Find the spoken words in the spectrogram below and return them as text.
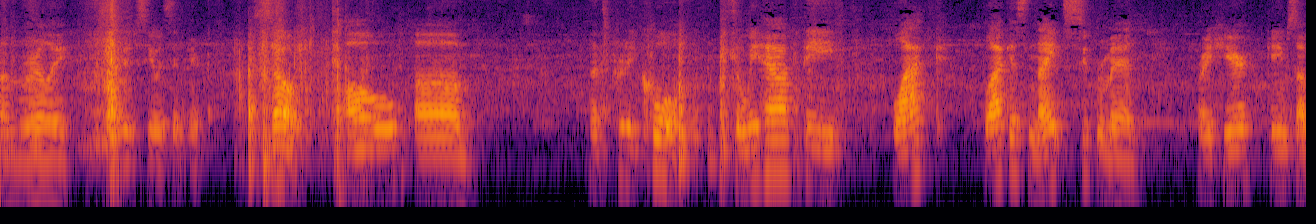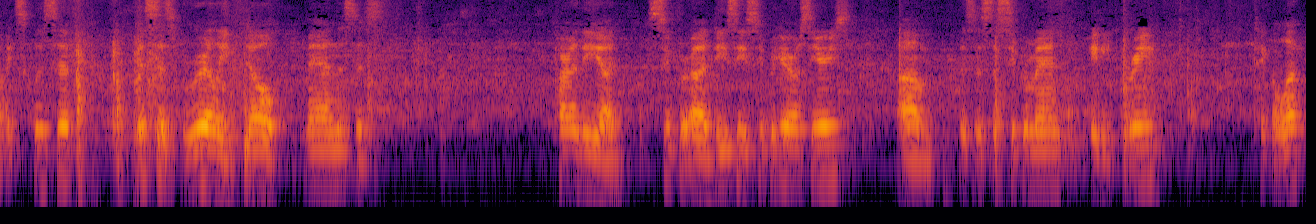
I'm really excited to see what's in here. So, oh, um, that's pretty cool. So we have the Black, Blackest Night Superman right here, GameStop exclusive. This is really dope, man. This is part of the uh, super uh, DC superhero series. Um, this is the Superman 83. Take a look.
